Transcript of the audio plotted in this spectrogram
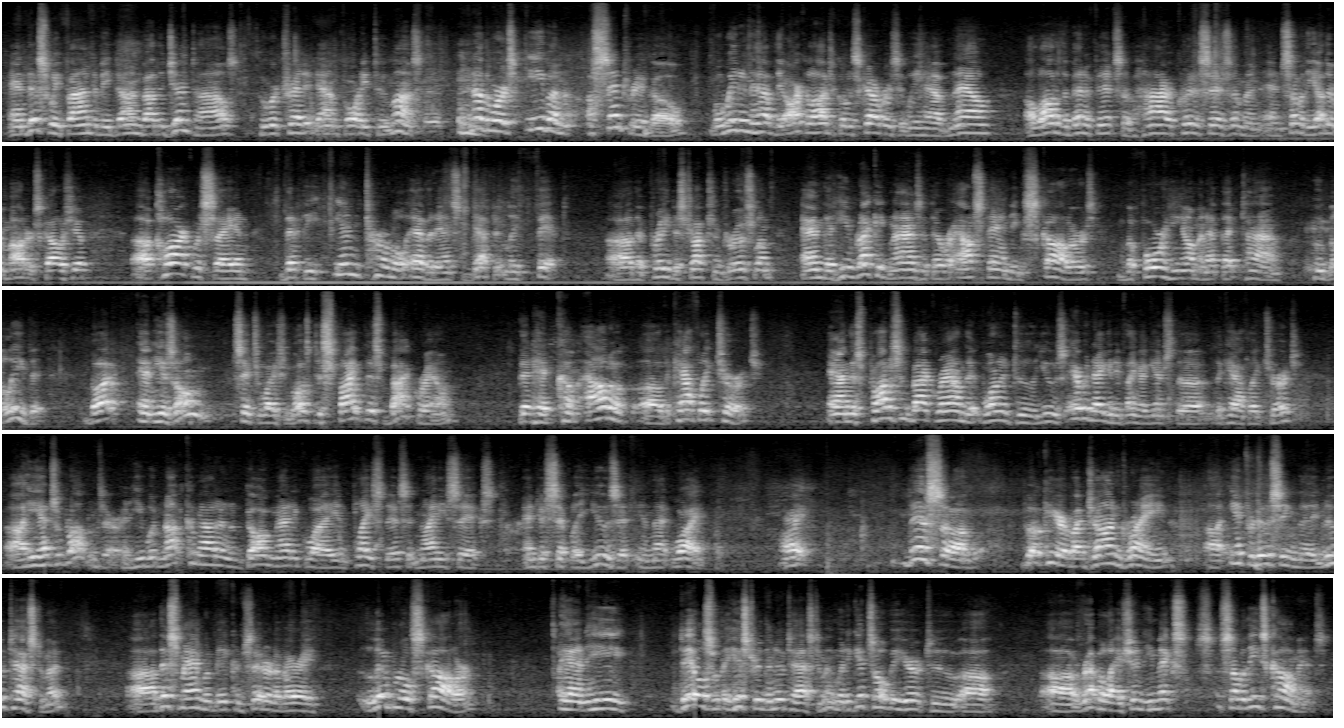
And this we find to be done by the Gentiles who were treaded down 42 months. In other words, even a century ago, when we didn't have the archaeological discoveries that we have now, a lot of the benefits of higher criticism and, and some of the other modern scholarship, uh, Clarke was saying that the internal evidence definitely fit uh, the pre-destruction of Jerusalem and that he recognized that there were outstanding scholars before him and at that time who believed it. But in his own situation was, despite this background that had come out of uh, the Catholic Church and this Protestant background that wanted to use every negative thing against the, the Catholic Church, uh, he had some problems there. And he would not come out in a dogmatic way and place this at 96 and just simply use it in that way. All right. This, uh, book here by John Drane, uh, introducing the New Testament. Uh, this man would be considered a very liberal scholar, and he deals with the history of the New Testament. When he gets over here to uh, uh, Revelation, he makes some of these comments.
